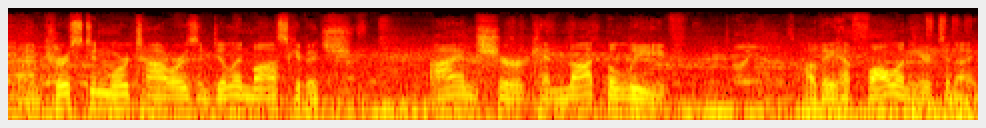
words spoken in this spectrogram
And Kirsten Moore Towers and Dylan Moscovitch, I am sure, cannot believe how they have fallen here tonight.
